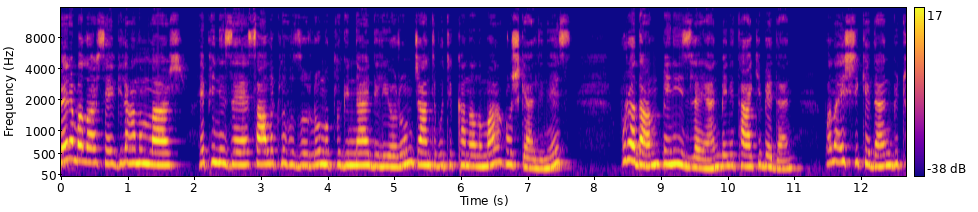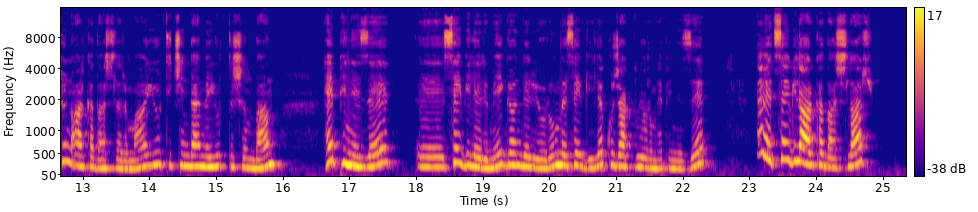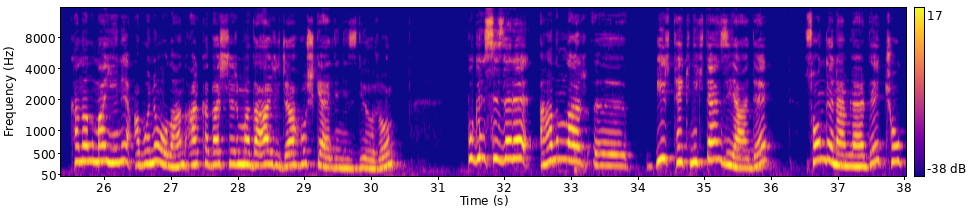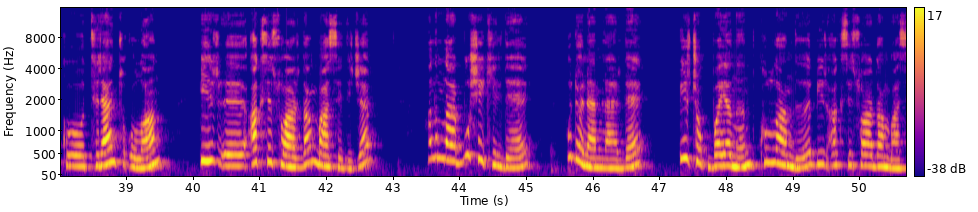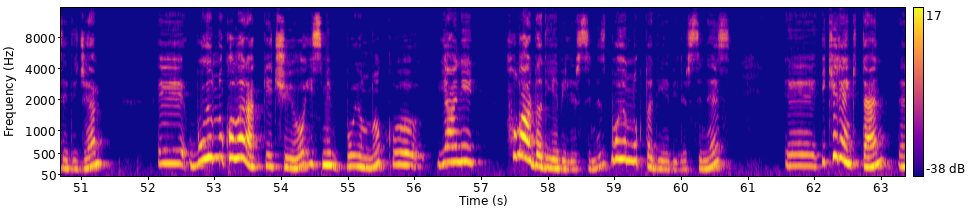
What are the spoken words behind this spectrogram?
Merhabalar sevgili hanımlar. Hepinize sağlıklı, huzurlu, mutlu günler diliyorum. Canti Butik kanalıma hoş geldiniz. Buradan beni izleyen, beni takip eden, bana eşlik eden bütün arkadaşlarıma yurt içinden ve yurt dışından hepinize e, sevgilerimi gönderiyorum ve sevgiyle kucaklıyorum hepinizi. Evet sevgili arkadaşlar, kanalıma yeni abone olan arkadaşlarıma da ayrıca hoş geldiniz diyorum. Bugün sizlere hanımlar e, bir teknikten ziyade son dönemlerde çok e, trend olan bir e, aksesuardan bahsedeceğim. Hanımlar bu şekilde bu dönemlerde birçok bayanın kullandığı bir aksesuardan bahsedeceğim. E, boyunluk olarak geçiyor. İsmi boyunluk. E, yani fular da diyebilirsiniz. Boyunluk da diyebilirsiniz. E, iki renkten e,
